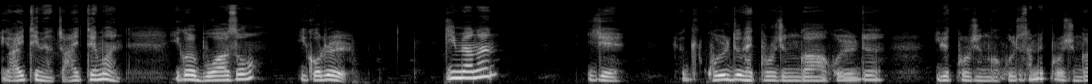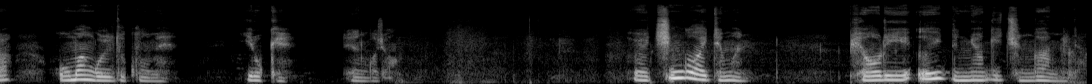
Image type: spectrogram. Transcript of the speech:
이게 아이템이었죠. 아이템은 이걸 모아서 이거를 끼면은 이제 여기 골드 100% 증가, 골드 200% 증가, 골드 300% 증가, 5만 골드 구매. 이렇게 되는 거죠. 그 친구 아이템은 별이의 능력이 증가합니다.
